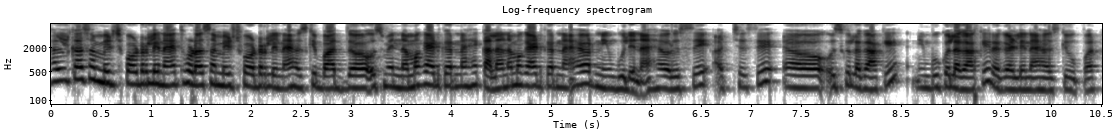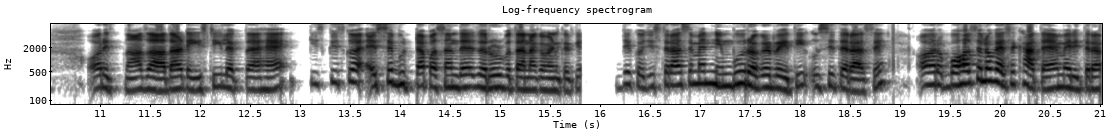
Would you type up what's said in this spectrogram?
हल्का सा मिर्च पाउडर लेना है, थोड़ा सा मिर्च पाउडर लेना है, उसके बाद उसमें नमक ऐड करना है, काला नमक ऐड करना है और नींबू लेना है और उससे अच्छे से उसको लगा के, नींबू को लगा के रगड़ लेना है उसके ऊपर। और इतना ज़्यादा टेस्टी लगता है। किस किस को ऐसे भुट्टा पसंद है, ज़रूर बताना कमेंट करके। देखो, जिस तरह से मैं नींबू रगड़ रही थी, उसी तरह से। और बहुत से लोग ऐसे खाते हैं मेरी तरह।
